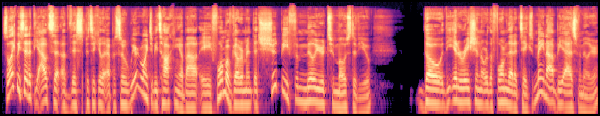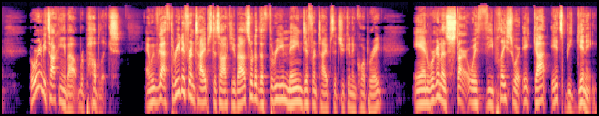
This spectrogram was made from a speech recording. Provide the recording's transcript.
So, like we said at the outset of this particular episode, we are going to be talking about a form of government that should be familiar to most of you, though the iteration or the form that it takes may not be as familiar. But we're going to be talking about republics. And we've got three different types to talk to you about, sort of the three main different types that you can incorporate. And we're going to start with the place where it got its beginning,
